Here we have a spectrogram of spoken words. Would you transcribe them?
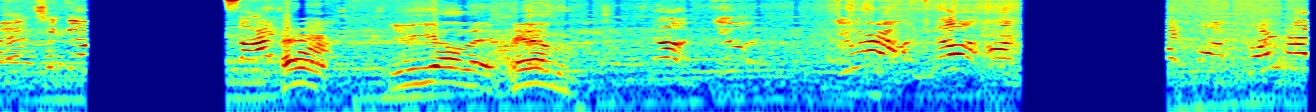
Why don't you go sidewalk? you yelled at him. No, you you are not on the sidewalk. You're not.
